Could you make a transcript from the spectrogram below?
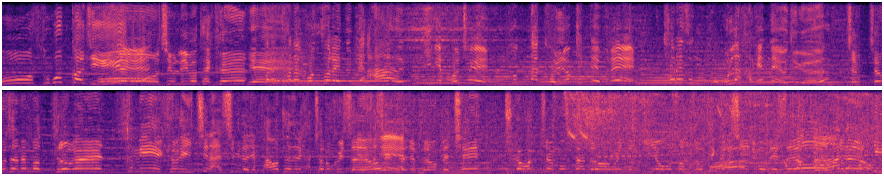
오 속업까지 예. 오 지금 리버테크 예. 하나 건설했는데 아 이게 벌처에 또 딱 걸렸기 때문에 털에서는 올라가겠네요 지금. 자, 자 우선은 뭐 들어갈 틈이 그렇게 있진 않습니다 지금 방어 타들을 갖춰놓고 있어요 예. 센터 좀 들어간 배치 추가 확장 공사 들어가고 있는 이영호 선수 태클 시즈 못했어요 아, 맞아요 킹.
